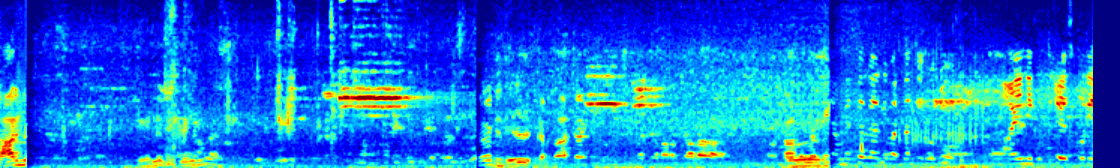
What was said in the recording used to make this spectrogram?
కార్మిక అంబేద్కర్ గారిని వర్ధంతి రోజు ఆయన్ని గుర్తు చేసుకొని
